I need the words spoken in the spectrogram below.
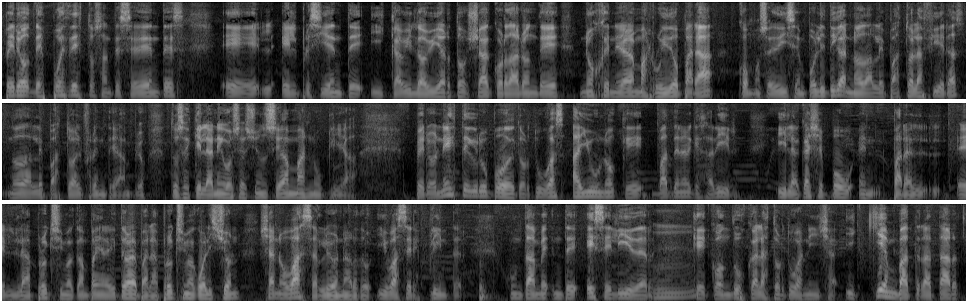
pero después de estos antecedentes, eh, el, el presidente y Cabildo Abierto ya acordaron de no generar más ruido para, como se dice en política, no darle pasto a las fieras, no darle pasto al Frente Amplio. Entonces, que la negociación sea más nucleada. Pero en este grupo de tortugas hay uno que va a tener que salir. Y la calle Pou en, para el- en la próxima campaña electoral, para la próxima coalición, ya no va a ser Leonardo y va a ser Splinter. Juntamente ese líder que conduzca a las tortugas ninja. ¿Y quién va a tratar de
